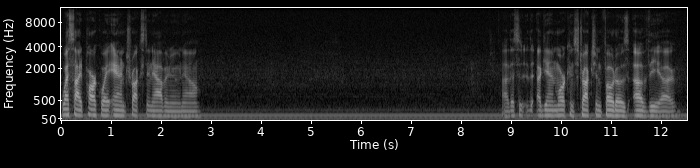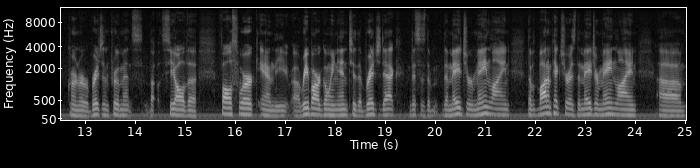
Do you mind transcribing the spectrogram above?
West Side Parkway and Truxtun Avenue now. Uh, this is again more construction photos of the uh, Kern River Bridge improvements. See all the false work and the uh, rebar going into the bridge deck. This is the the major main line. The bottom picture is the major main line um,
